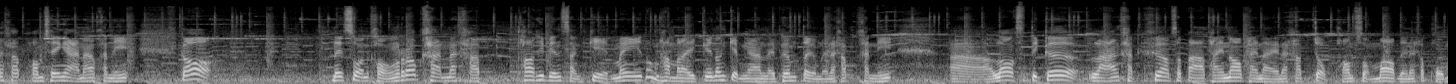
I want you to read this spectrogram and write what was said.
นะครับ พร้อมใช้งานนะครับคันนี้ ก็ในส่วนของรอบคันนะครับ ท่าที่เป็นสังเกตไม่ต้องทำอะไรไม่ต้องเก็บงานอะไรเพิ่มเติมเลยนะครับคันนี้ลอกสติกเกอร์ ล้างขัดเคลือบสปาภายนอกภายในนะครับจบพร้อมส่งมอบเลยนะครับผม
